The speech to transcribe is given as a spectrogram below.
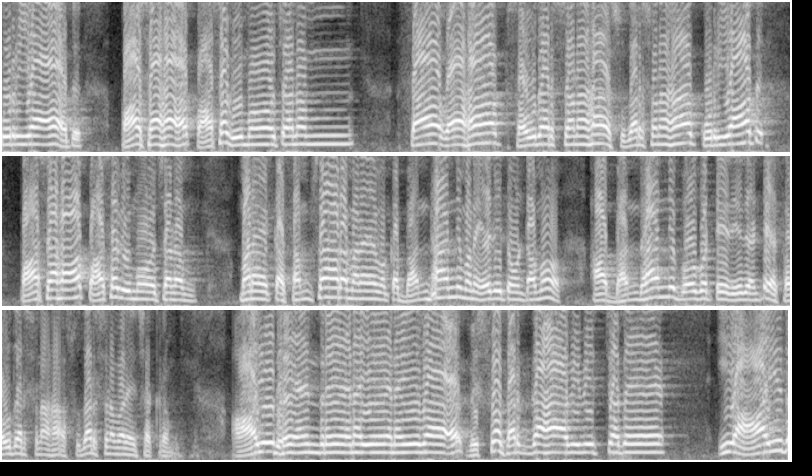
కుర్యాత్ పాశ పాశ విమోచనం సవః సౌదర్శన సుదర్శన కుర్యాత్ పాశ పాశ విమోచనం మన యొక్క సంసారం అనే ఒక బంధాన్ని మనం ఏదైతే ఉంటామో ఆ బంధాన్ని పోగొట్టేది ఏదంటే సౌదర్శన సుదర్శనం అనే చక్రం. ఆయుధేంద్రేణ ఏనైవ విశ్వసర్గ వివిచ్యతే. ఈ ఆయుధ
